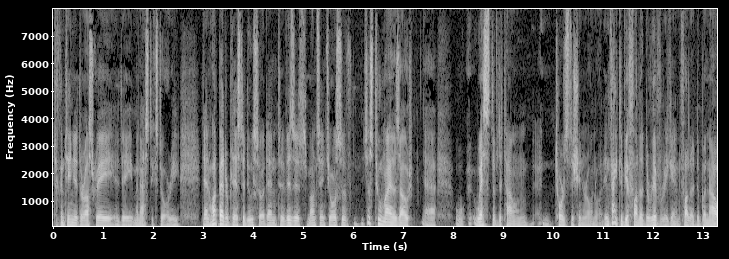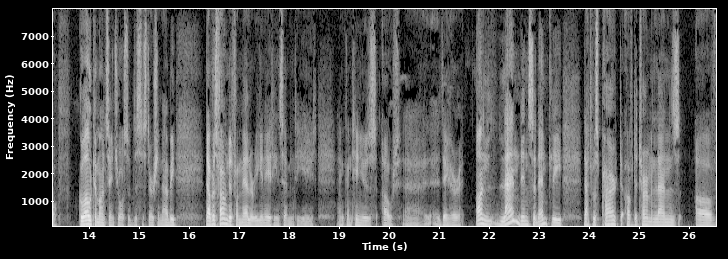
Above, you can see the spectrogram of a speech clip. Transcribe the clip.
to continue the Roscrea, the monastic story, then what better place to do so than to visit Mount St. Joseph, just two miles out uh, west of the town towards the Shinrone Road. In fact, if you follow the river again, follow the Bunnow, go out to Mount St. Joseph, the Cistercian Abbey, that was founded from Melleray in 1878 and continues out uh, there on land, incidentally, that was part of the Termon lands of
